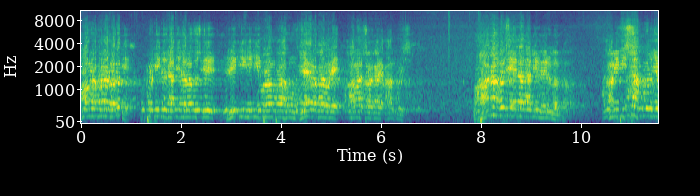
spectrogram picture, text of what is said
সংৰক্ষণৰ লগতে প্ৰতিটো জাতি জনগোষ্ঠীৰ ৰীতি নীতি পৰম্পৰাসমূহ জীয়াই ৰখাৰ বাবে আমাৰ চৰকাৰে কাম কৰিছে। ভাষা হৈছে এটা জাতিৰ মেৰুদণ্ড। আমি বিশ্বাস কৰোঁ যে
